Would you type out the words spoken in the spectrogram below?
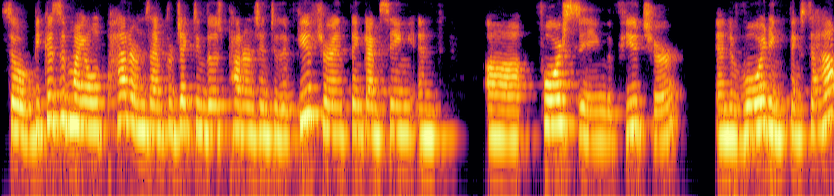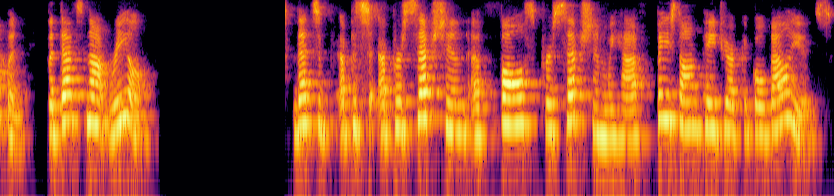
So because of my old patterns, I'm projecting those patterns into the future and think I'm seeing and uh, foreseeing the future and avoiding things to happen. But that's not real. That's a, a, a perception, a false perception we have based on patriarchal values.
